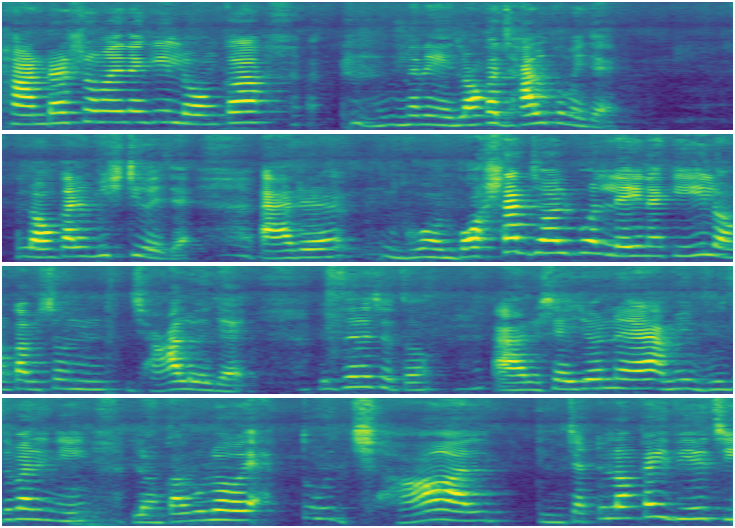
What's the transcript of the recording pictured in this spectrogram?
ঠান্ডার সময় নাকি লঙ্কা মানে লঙ্কা ঝাল কমে যায়, লঙ্কার মিষ্টি হয়ে যায়। আর বর্ষার জল পড়লেই নাকি লঙ্কা ভীষণ ঝাল হয়ে যায়। বুঝতে পেরেছ তো? আর সেই জন্য আমি বুঝতে পারিনি, লঙ্কাগুলো এত ঝাল, তিন চারটে লঙ্কাই দিয়েছি।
